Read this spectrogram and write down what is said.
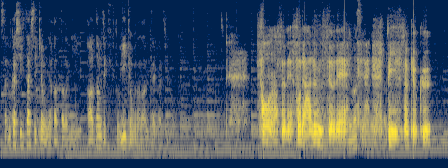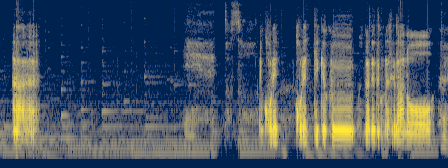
さ昔大して興味なかったのに改めて聴くといい曲だなみたいな感じの。ー、そうなんですよね。それあるんですよありね。ますよねビーズの曲。はい。えー、っとそうこれこれっていう曲が出てこないですけど、あのはいはい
